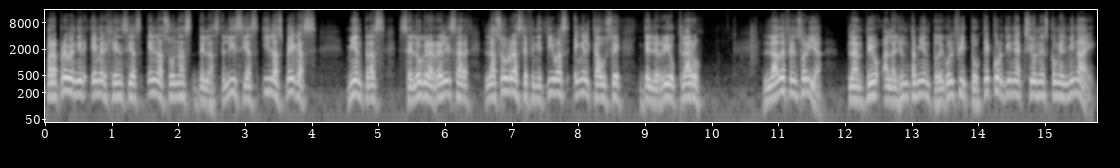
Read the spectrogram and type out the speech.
para prevenir emergencias en las zonas de Las Delicias y Las Vegas, mientras se logra realizar las obras definitivas en el cauce del río Claro. La Defensoría planteó al Ayuntamiento de Golfito que coordine acciones con el MINAE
